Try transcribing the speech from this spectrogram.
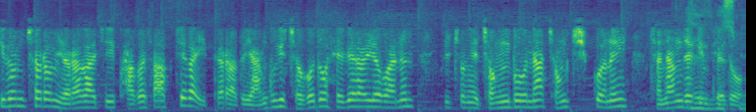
지금처럼 여러 가지 과거사 악재가 있더라도 양국이 적어도 해결하려고 하는 일종의 정부나 정치권의 전향적인 태도.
